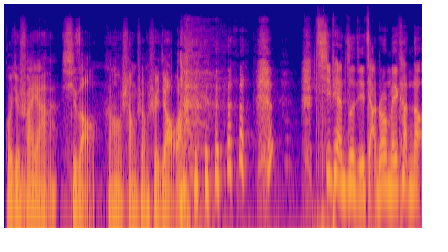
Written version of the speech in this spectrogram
回去刷牙、洗澡，然后上床睡觉了。欺骗自己，假装没看到。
